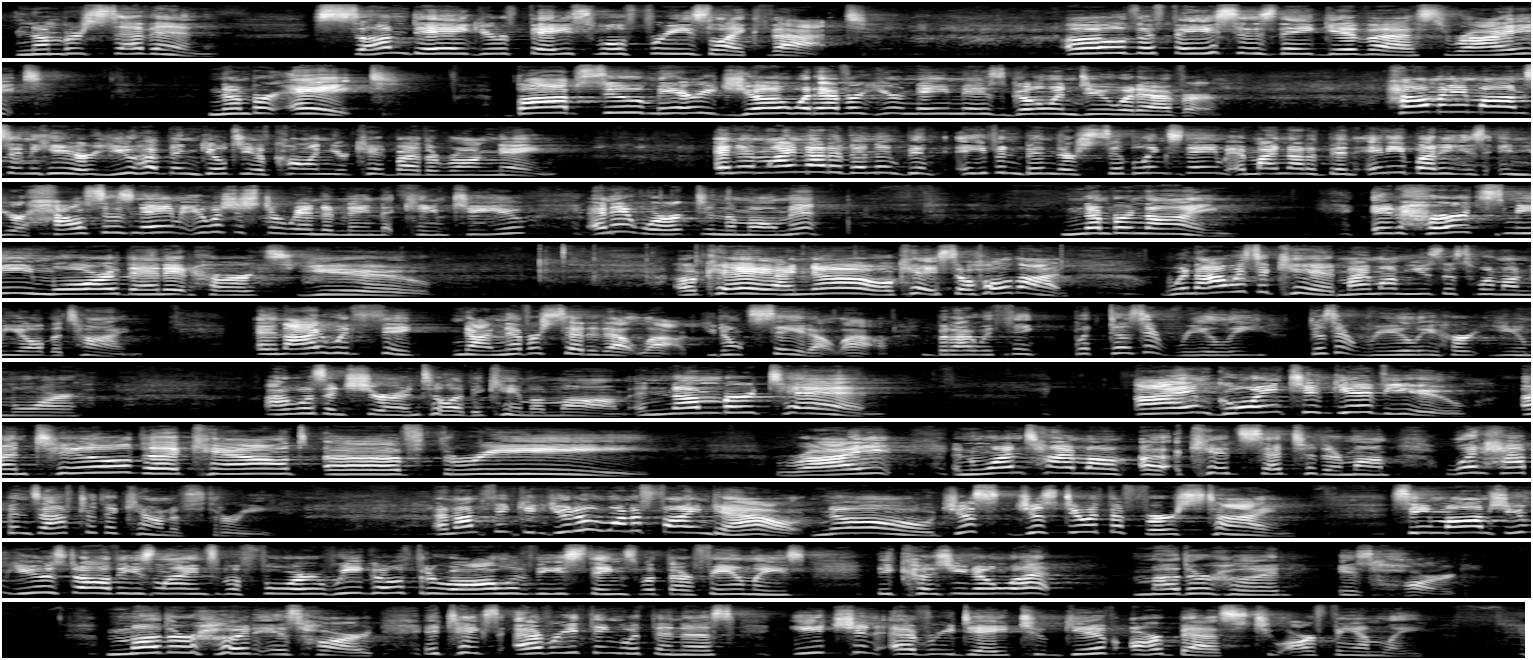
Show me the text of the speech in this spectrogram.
Number seven, someday your face will freeze like that. Oh, the faces they give us, right? Number eight, Bob, Sue, Mary, Joe, whatever your name is, go and do whatever. How many moms in here you have been guilty of calling your kid by the wrong name? And it not have been, even been their sibling's name. It might not have been anybody's in your house's name. It was just a random name that came to you, and it worked in the moment. Number nine, it hurts me more than it hurts you. Okay, I know. Okay, so hold on. When I was a kid, my mom used this one on me all the time. And I would think, now I never said it out loud. You don't say it out loud. But I would think, but does it really? Does it really hurt you more? I wasn't sure until I became a mom. And number 10, I'm going to give you until the count of three. Right? And one time um, a, a, kid said to their mom, What happens after the count of three? And I'm thinking, You don't want to find out. No, just, just do it the first time. See, moms, you've used all these lines before. We go through all of these things with our families because you know what? Motherhood is hard. Motherhood is hard. It takes everything within us each and every day to give our best to our family.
